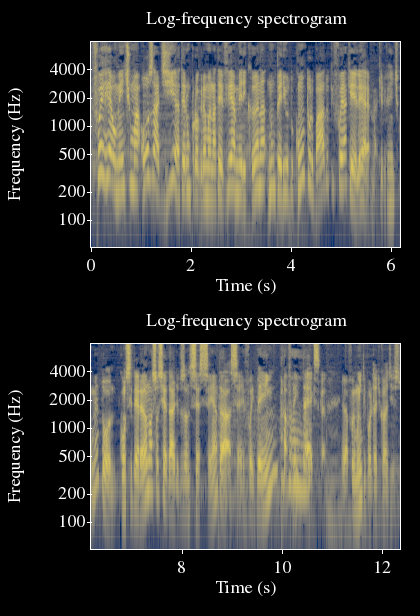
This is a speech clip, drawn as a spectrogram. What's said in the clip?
foi realmente uma ousadia ter um programa na TV americana num período conturbado que foi aquele, é, aquilo que a gente comentou. Considerando a sociedade dos anos 60, a série foi bem pra frentex, cara. Ela foi muito importante por causa disso.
